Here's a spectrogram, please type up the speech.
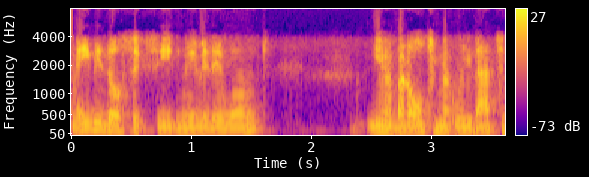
maybe they'll succeed, maybe they won't. You know, but ultimately that's a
